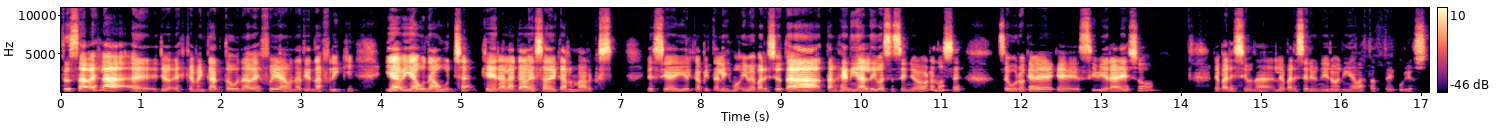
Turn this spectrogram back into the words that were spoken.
Tú sabes la, eh, yo es que me encantó. Una vez fui a una tienda friki y había una hucha que era la cabeza de Karl Marx. Y decía ahí el capitalismo. Y me pareció tan, tan genial. Digo, ese señor, no sé, seguro que, que si viera eso, le, pareció una, le parecería una ironía bastante curiosa.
